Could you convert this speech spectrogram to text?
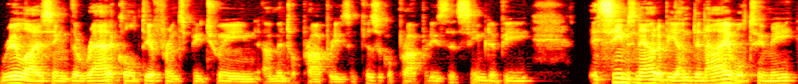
realizing the radical difference between uh, mental properties and physical properties that seem to be. It seems now to be undeniable to me,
